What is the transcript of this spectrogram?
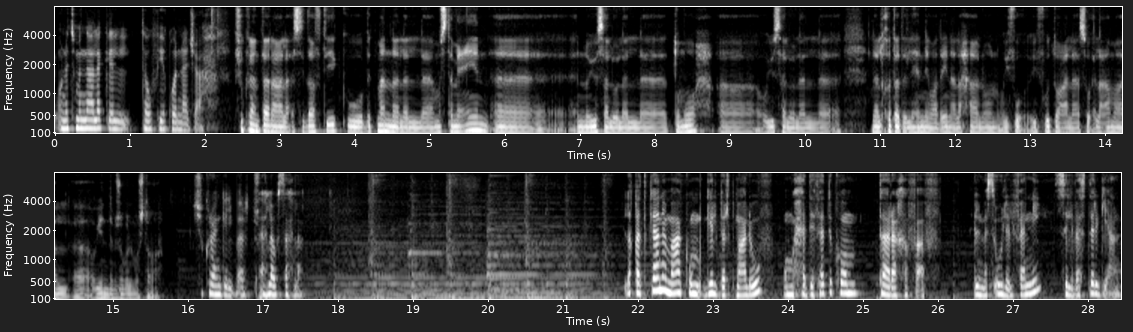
ونتمنى لك التوفيق والنجاح. شكرا تارا على استضافتك وبتمنى للمستمعين آه، إنه يوصلوا للطموح آه، ويوصلوا للخطط اللي هن واضعينها لحالهم ويفوتوا على سوق العمل آه، ويندمجوا بالمجتمع. شكرا جيلبرت. أهلا وسهلا. لقد كان معكم جيلبرت معلوف ومحدثتكم تارا خفاف. المسؤول الفني سيلفستر جيان.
